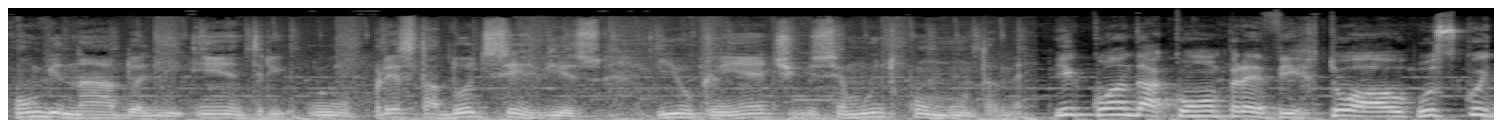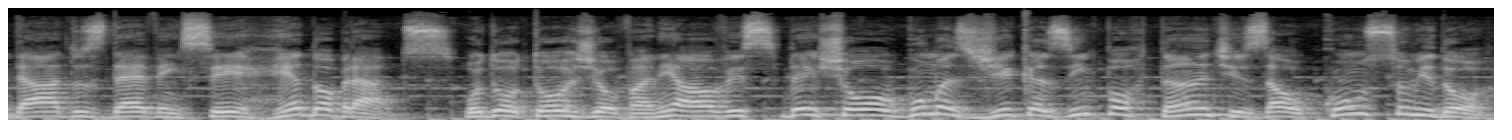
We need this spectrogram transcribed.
combinado ali entre o prestador de serviço e o cliente, isso é muito comum também. E quando a compra é virtual, os cuidados devem ser redobrados. O Dr. Giovanni Alves deixou algumas dicas importantes ao consumidor.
